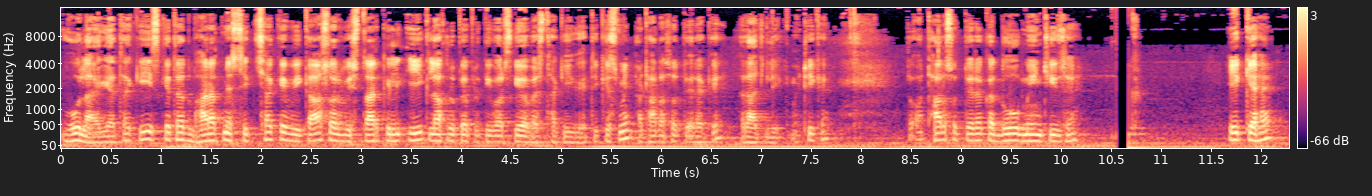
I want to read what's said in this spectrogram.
वो लाया गया था कि इसके तहत भारत में शिक्षा के विकास और विस्तार के लिए एक लाख रुपये प्रतिवर्ष की व्यवस्था की गई थी, किसमें? 1813 के राजलेख में, ठीक है? तो 1813 का दो मेन चीज़ है। एक क्या है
